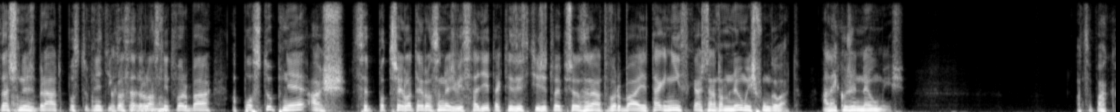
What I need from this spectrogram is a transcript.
začneš brát, postupně ti klesá ta vlastní tvorba a postupně, až se po třech letech rozhodneš vysadit, tak ty zjistíš, že tvoje přirozená tvorba je tak nízká, že na tom neumíš fungovat. Ale jakože neumíš. A co pak?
